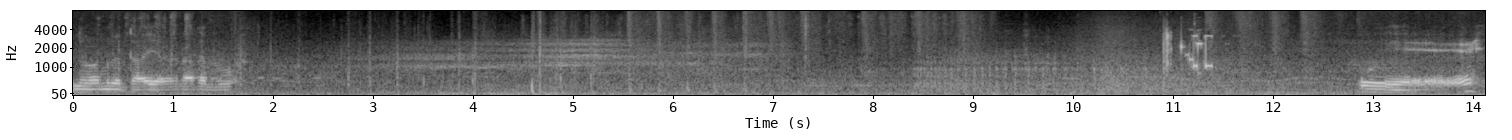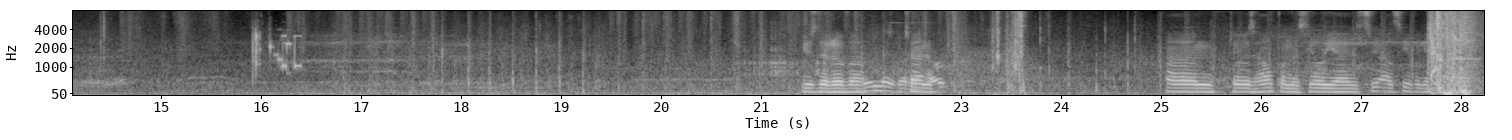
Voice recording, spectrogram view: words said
No, I'm gonna die, uh, rather move. Oh yeah. Use the river. When they gonna Turn. help? Um, there was health on this hill. Yeah, I'll see, if I get.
